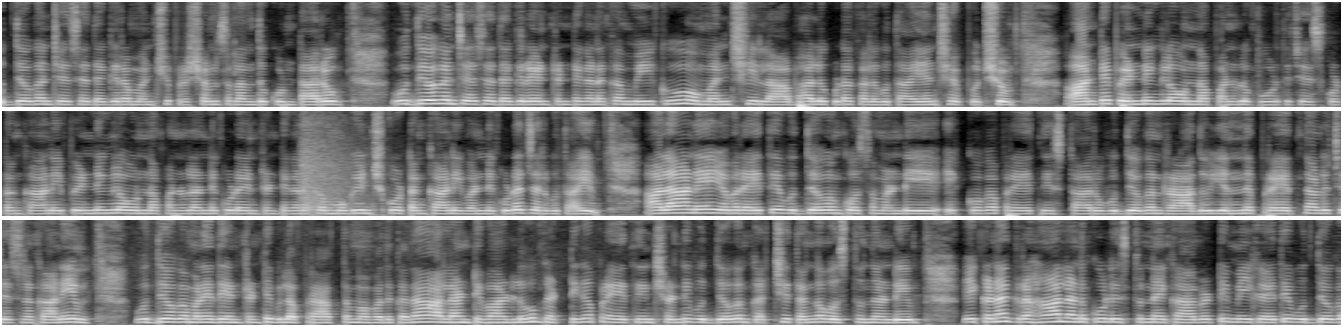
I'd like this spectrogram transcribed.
ఉద్యోగం చేసే దగ్గర మంచి ప్రశంసలు అందుకుంటారు. ఉద్యోగం చేసే దగ్గర ఏంటంటే కనుక మీకు మంచి లాభాలు కూడా కలుగుతాయి. అని చెప్పొచ్చు. అంటే పెండింగ్లో ఉన్న పనులు పూర్తి చేసుకోవటం కానీ పెండింగ్లో ఉన్న పనులన్నీ కూడా ఏంటంటే కనుక ముగించుకోవటం కానీ ఇవన్నీ కూడా జరుగుతాయి. అలానే ఎవరైతే ఉద్యోగం కోసం అండి ఎక్కువగా ప్రయత్నిస్తారు ఉద్యోగం రాదు ఎన్ని ప్రయత్నాలు చేసినా కానీ ఉద్యోగం అనేది ఏంటంటే వీళ్ళ ప్రాప్తం అవ్వదు కదా. అలాంటి వాళ్ళు గట్టిగా ప్రయత్నించండి ఉద్యోగం ఖచ్చితంగా వస్తుందండి. ఇక్కడ గ్రహాలు అనుకూలిస్తున్నాయి కాబట్టి మీకైతే ఉద్యోగ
